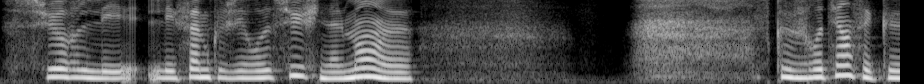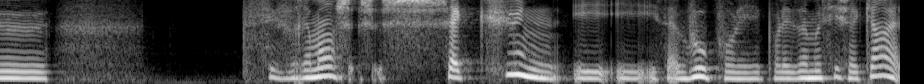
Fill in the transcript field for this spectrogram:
sur les, les femmes que j'ai reçues, finalement, euh, ce que je retiens, c'est que c'est vraiment chacune, et, et, ça vaut pour les, pour les hommes aussi, chacun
